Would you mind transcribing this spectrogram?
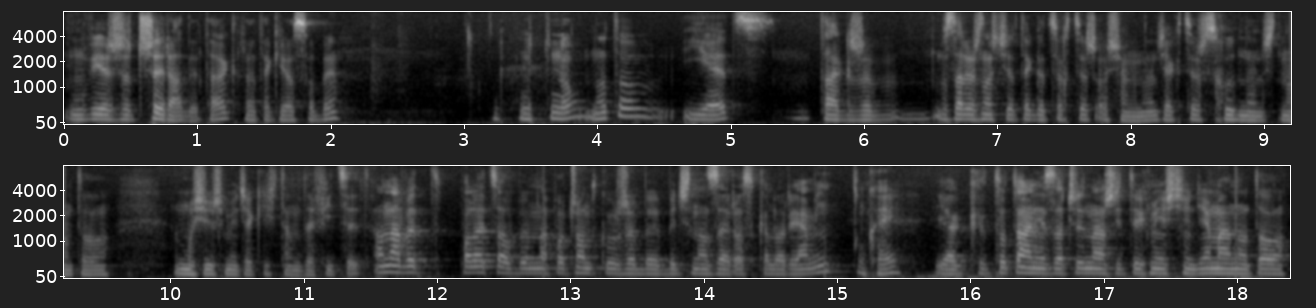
mówisz, że trzy rady, tak? Dla takiej osoby? No, no, no to jedz tak, że w zależności od tego, co chcesz osiągnąć, jak chcesz schudnąć, no to musisz mieć jakiś tam deficyt. A nawet polecałbym na początku, żeby być na zero z kaloriami. okej. Jak totalnie zaczynasz i tych mięśni nie ma, no to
